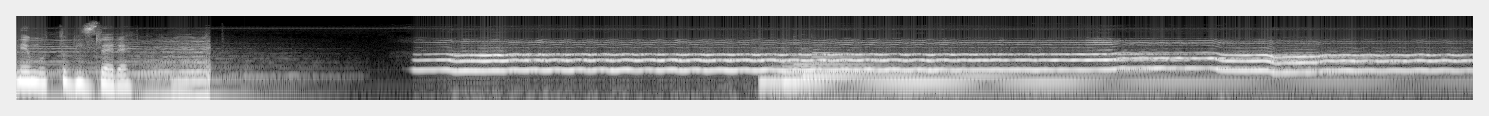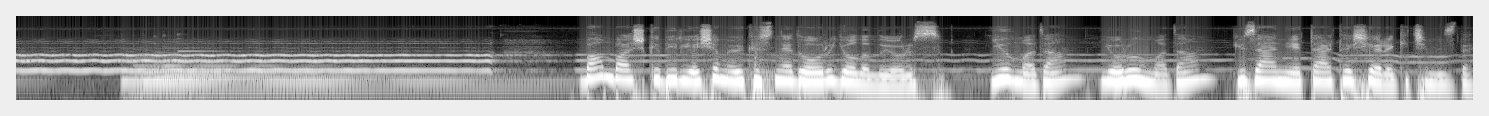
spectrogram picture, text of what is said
ne mutlu bizlere. Bambaşka bir yaşam öyküsüne doğru yol alıyoruz. Yılmadan, yorulmadan, güzel niyetler taşıyarak içimizde.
